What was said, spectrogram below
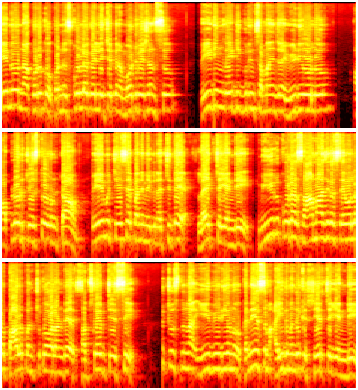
నేను నా కొడుకు కొన్ని స్కూల్లోకి వెళ్ళి చెప్పిన మోటివేషన్స్ రీడింగ్ రైటింగ్ గురించి సంబంధించిన వీడియోలు అప్లోడ్ చేస్తూ ఉంటాం. మేము చేసే పని మీకు నచ్చితే లైక్ చేయండి. మీరు కూడా సామాజిక సేవలో పాలు పంచుకోవాలంటే సబ్స్క్రైబ్ చేసి చూస్తున్న ఈ వీడియోను కనీసం ఐదు మందికి షేర్ చేయండి.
